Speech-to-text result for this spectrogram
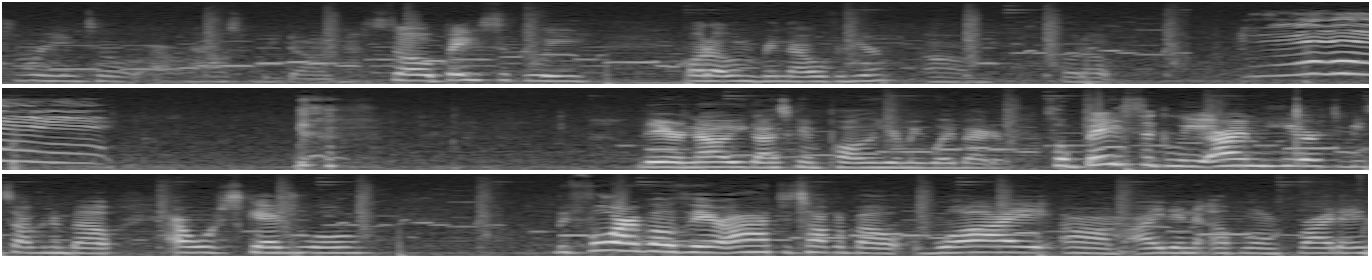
three until our house will be done. So basically, hold up, let me bring that over here. Um, hold up. there, now you guys can probably hear me way better. So basically, I'm here to be talking about our schedule. Before I go there, I have to talk about why um, I didn't upload on Friday.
